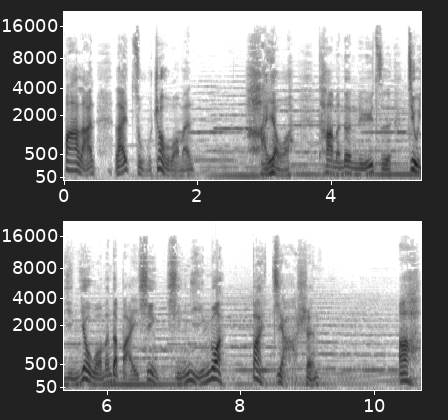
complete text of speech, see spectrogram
巴兰来诅咒我们。还有啊，他们的女子就引诱我们的百姓行淫乱，拜假神。啊，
